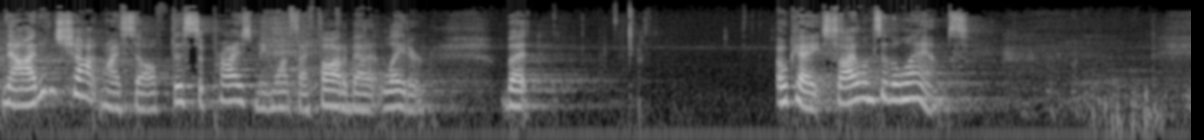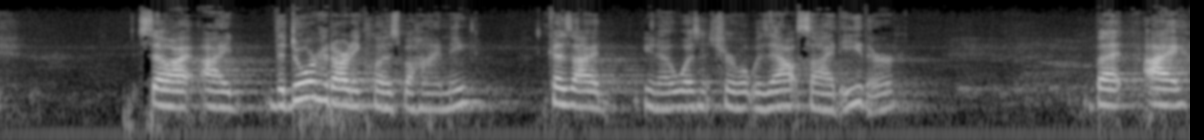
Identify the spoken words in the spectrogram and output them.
now I didn't shock myself. This surprised me once I thought about it later. But, okay, Silence of the Lambs. So I, I the door had already closed behind me because I, you know, wasn't sure what was outside either. But I,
